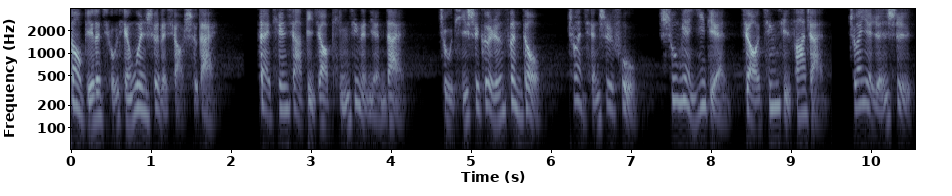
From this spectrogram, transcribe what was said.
告别了求田问舍的小时代。在天下比较平静的年代，主题是个人奋斗、赚钱致富。书面一点叫经济发展。专业人士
